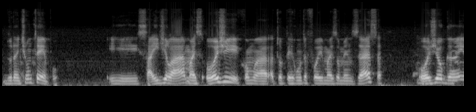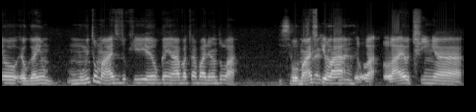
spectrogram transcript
Durante um tempo e sair de lá. Mas hoje, como a, a tua pergunta foi mais ou menos essa, hoje eu ganho eu ganho muito mais do que eu ganhava trabalhando lá. Isso é Por é mais legal, que lá, né? lá, lá eu tinha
